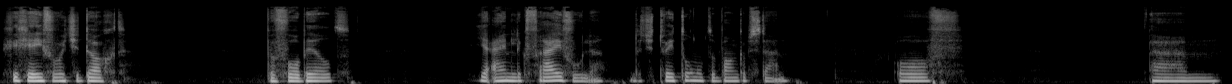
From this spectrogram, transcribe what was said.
gegeven wat je dacht? Bijvoorbeeld je eindelijk vrij voelen, omdat je twee ton op de bank hebt staan. Of um,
